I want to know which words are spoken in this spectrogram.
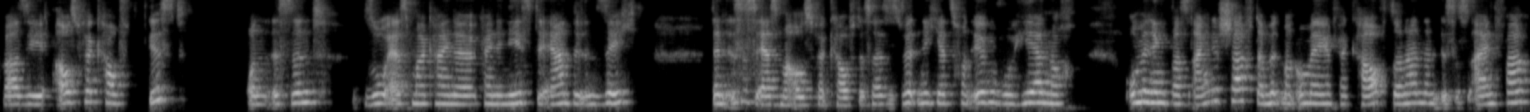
quasi ausverkauft ist und es sind so erstmal keine, keine nächste Ernte in Sicht, dann ist es erstmal ausverkauft. Das heißt, es wird nicht jetzt von irgendwoher noch unbedingt was angeschafft, damit man unbedingt verkauft, sondern dann ist es einfach,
